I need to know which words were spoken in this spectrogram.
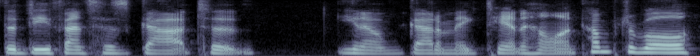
the defense has got to, you know, got to make Tannehill uncomfortable.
